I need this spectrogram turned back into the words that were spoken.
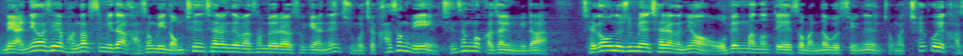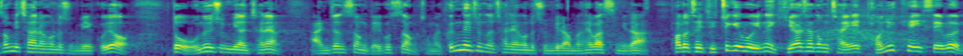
네, 안녕하세요. 반갑습니다. 가성비 넘치는 차량들만 선별하여 소개하는 중고차 가성비 진상록 과장입니다. 제가 오늘 준비한 차량은요, 500만원대에서 만나볼 수 있는 정말 최고의 가성비 차량으로 준비했고요. 또 오늘 준비한 차량, 안전성, 내구성 정말 끝내주는 차량으로 준비를 한번 해봤습니다. 바로 제 뒤쪽에 보이는 기아 자동차의 더뉴 K7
